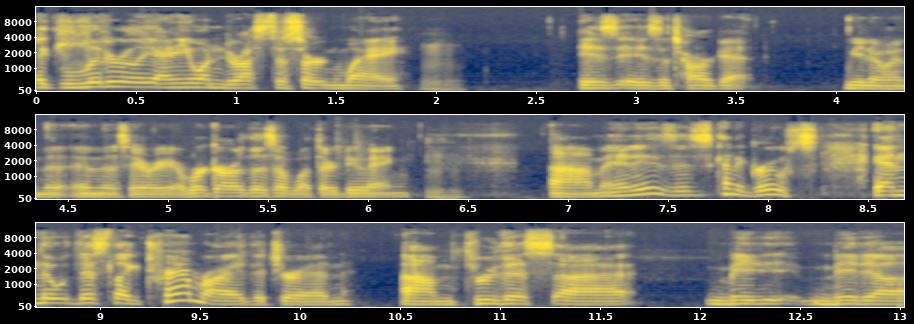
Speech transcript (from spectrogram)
like literally anyone dressed a certain way Mm-hmm. is is a target, you know, in the in this area, regardless of what they're doing. Mm-hmm. Um, and it is it's kind of gross. And the, this like tram ride that you're in um, through this uh, mid mid uh,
